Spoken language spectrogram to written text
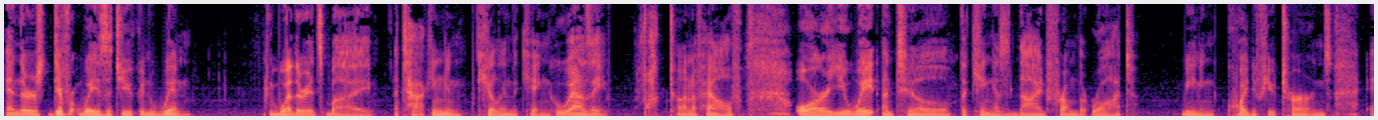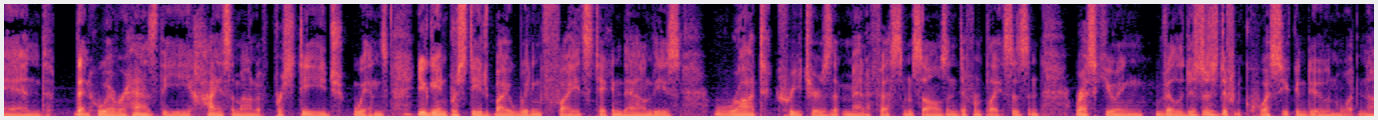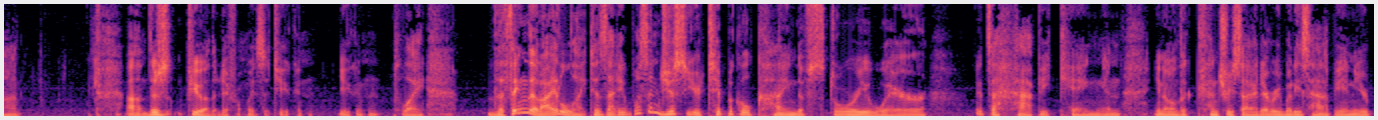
and there's different ways that you can win, whether it's by attacking and killing the king, who has a fuck ton of health, or you wait until the king has died from the rot, meaning quite a few turns, and then whoever has the highest amount of prestige wins. You gain prestige by winning fights, taking down these rot creatures that manifest themselves in different places, and rescuing villages. There's different quests you can do and whatnot. Um, there's a few other different ways that you can you can play, the thing that I liked is that it wasn't just your typical kind of story where it's a happy king and you know the countryside everybody's happy and you're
